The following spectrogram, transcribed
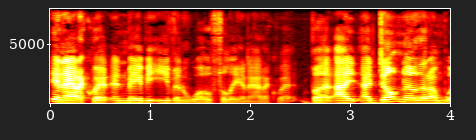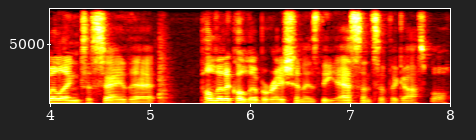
inadequate and maybe even woefully inadequate. But I, I don't know that I'm willing to say that political liberation is the essence of the gospel.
